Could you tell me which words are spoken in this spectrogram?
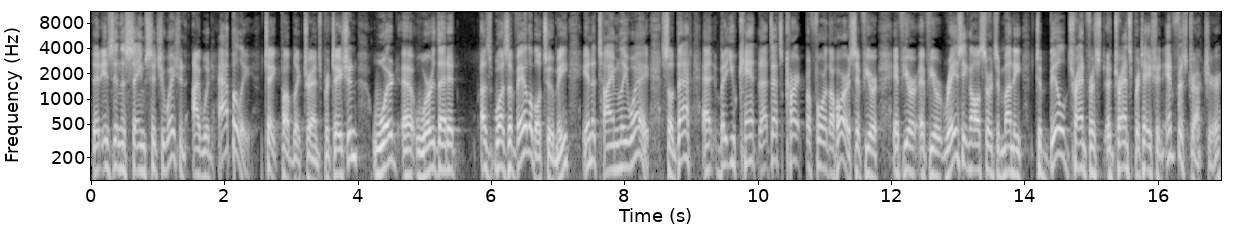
that is in the same situation. I would happily take public transportation were uh, were that it was available to me in a timely way. So that, uh, but you can't. That, that's cart before the horse. If you're if you're if you're raising all sorts of money to build trans- uh, transportation infrastructure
